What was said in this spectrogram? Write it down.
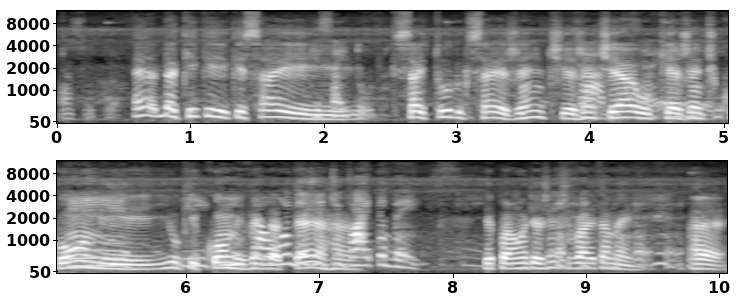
Com certeza. É daqui que, que, sai, que sai tudo. Que sai tudo, que sai a gente. A Sabe, gente é o que a gente come é, e o que e, come e vem da terra. E para onde a gente vai também. E para onde a gente vai também. É.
